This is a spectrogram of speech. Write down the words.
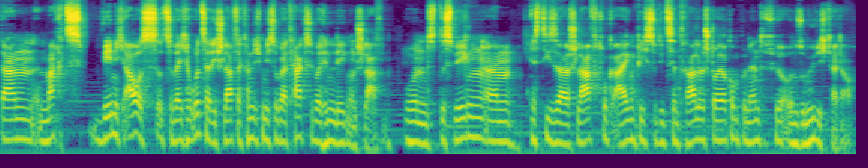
dann macht es wenig aus, zu welcher Uhrzeit ich schlafe. Da könnte ich mich sogar tagsüber hinlegen und schlafen. Und deswegen ähm, ist dieser Schlafdruck eigentlich so die zentrale Steuerkomponente für unsere Müdigkeit auch.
